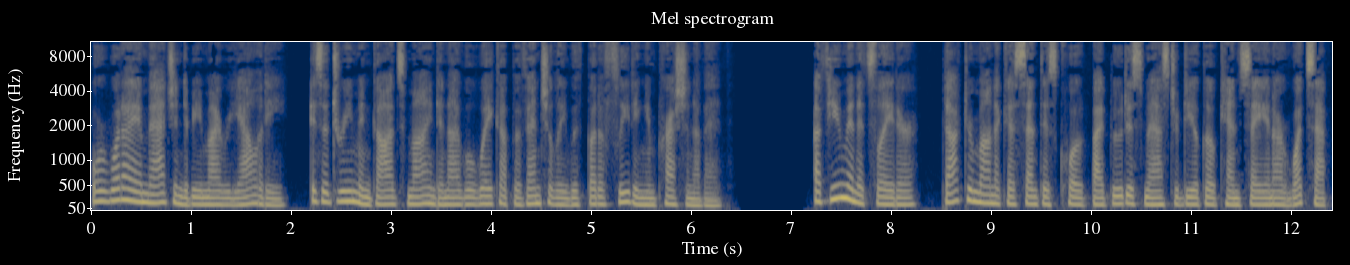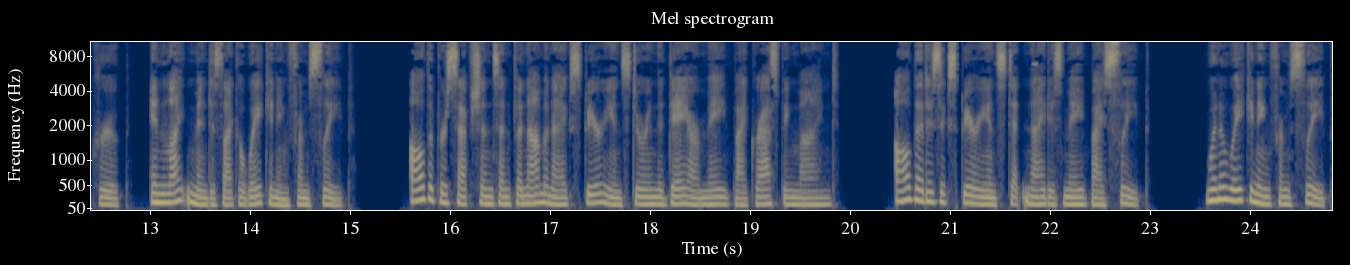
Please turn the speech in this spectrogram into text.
or what I imagine to be my reality, is a dream in God's mind and I will wake up eventually with but a fleeting impression of it? A few minutes later, Dr. Monica sent this quote by Buddhist Master Dilgo Khyentse in our WhatsApp group Enlightenment is like awakening from sleep. All the perceptions and phenomena experienced during the day are made by grasping mind. All that is experienced at night is made by sleep. When awakening from sleep,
